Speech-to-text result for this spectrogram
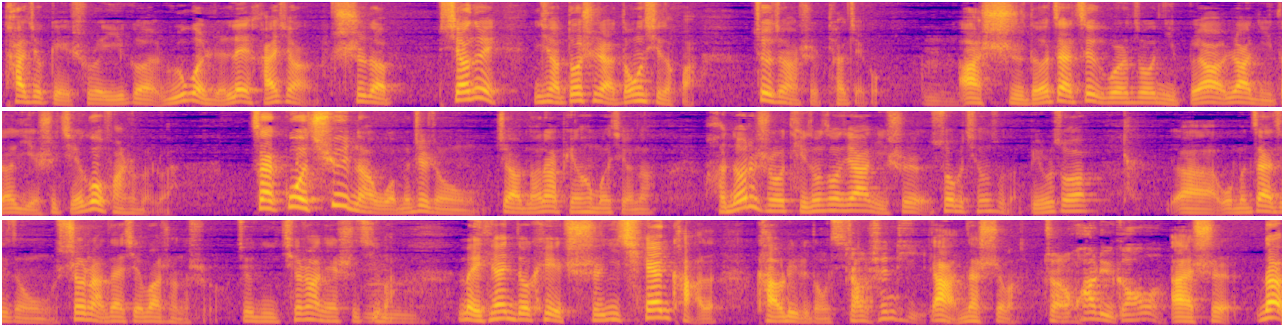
它就给出了一个，如果人类还想吃的相对你想多吃点东西的话，最重要是调结构，嗯啊，使得在这个过程中你不要让你的饮食结构发生紊乱。在过去呢，我们这种叫能量平衡模型呢，很多的时候体重增加你是说不清楚的，比如说。呃，我们在这种生长代谢旺盛的时候，就你青少年时期嘛，每天你都可以吃一千卡的卡路里的东西长身体，啊，那是嘛？转化率高啊。啊，是。那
